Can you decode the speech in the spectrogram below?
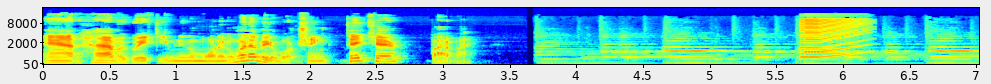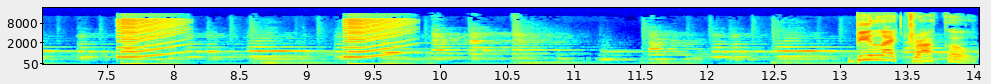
And have a great evening or morning or whenever you're watching. Take care. Bye-bye. Be like Drako.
